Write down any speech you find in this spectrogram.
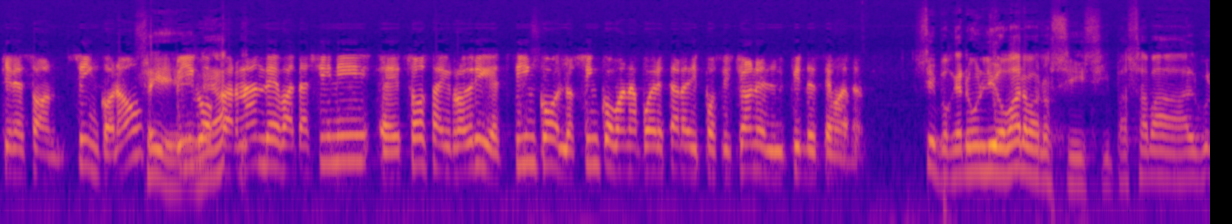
¿Quiénes son? Cinco, ¿no? Sí, Vigo, da- Fernández, Battaglini, eh, Sosa y Rodríguez. Cinco, los cinco van a poder estar a disposición el fin de semana. Sí, porque era un lío bárbaro si, si pasaba algo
